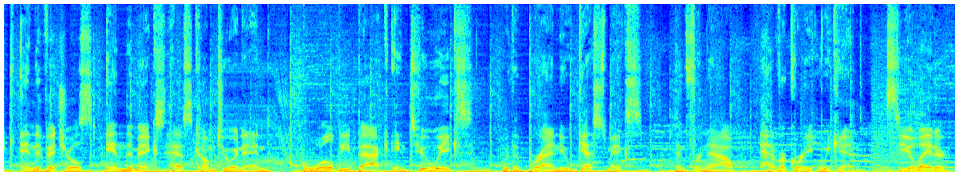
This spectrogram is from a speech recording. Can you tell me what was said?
Sick individuals in the mix has come to an end. We'll be back in two weeks with a brand new guest mix. And for now, have a great weekend. See you later.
